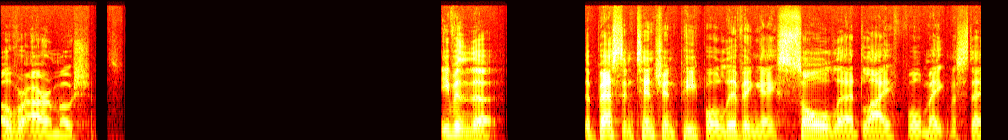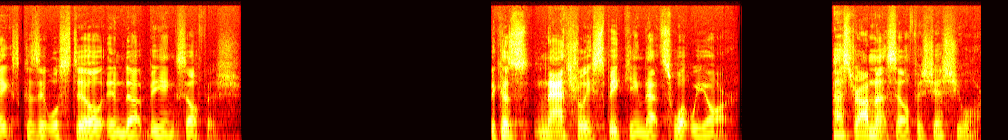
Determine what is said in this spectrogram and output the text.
over our emotions. Even the the best intentioned people living a soul led life will make mistakes because it will still end up being selfish. Because naturally speaking, that's what we are. Pastor, I'm not selfish. Yes, you are.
